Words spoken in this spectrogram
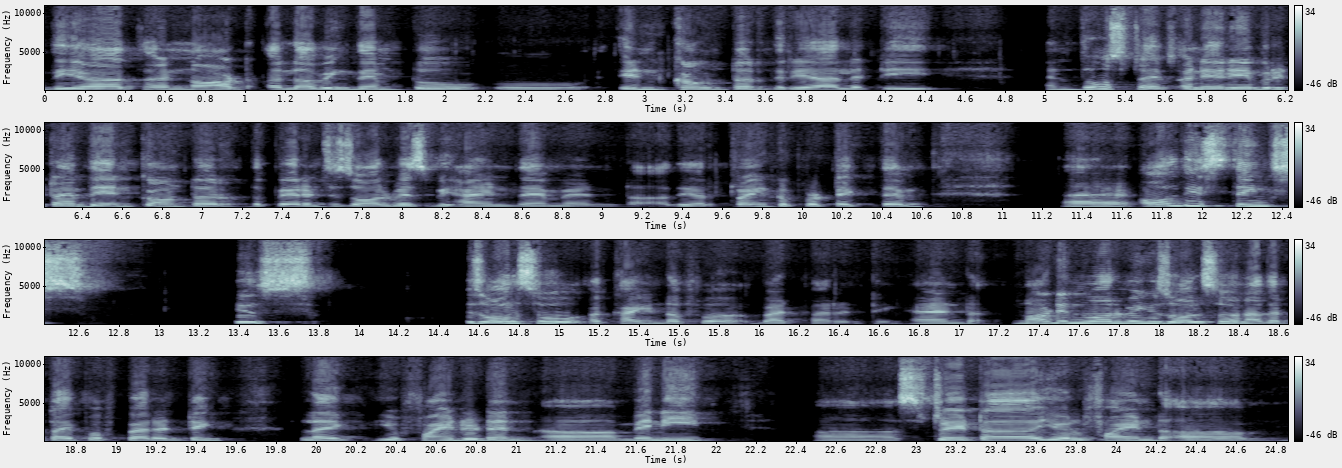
the earth and not allowing them to uh, encounter the reality and those types and every time they encounter the parents is always behind them and uh, they are trying to protect them. Uh, all these things is is also a kind of a bad parenting. And not involving is also another type of parenting. Like you find it in uh, many uh, strata. You'll find um,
